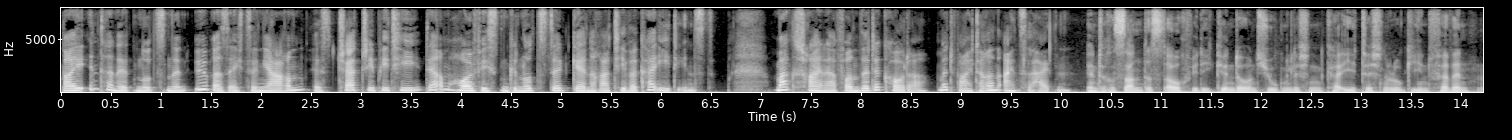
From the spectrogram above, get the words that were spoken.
Bei Internetnutzenden über 16 Jahren ist ChatGPT der am häufigsten genutzte generative KI-Dienst. Max Schreiner von The Decoder mit weiteren Einzelheiten. Interessant ist auch, wie die Kinder und Jugendlichen KI-Technologien verwenden.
